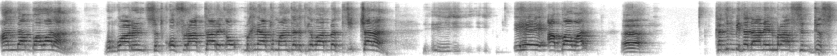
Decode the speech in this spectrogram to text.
አንድ አባባል አለ፣ ጉድጓድን ስትቆፍር አታርቀው፣ ምክንያቱም አንተ ልትገባበት ይቻላል። ይሄ አባባል ከትንቢተ ዳንኤል ምዕራፍ ስድስት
